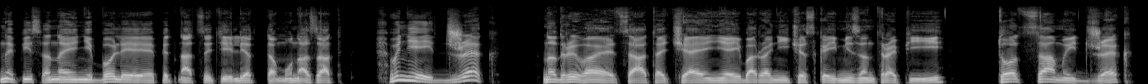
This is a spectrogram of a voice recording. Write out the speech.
написанная не более 15 лет тому назад, в ней Джек надрывается от отчаяния и баронической мизантропии. Тот самый Джек,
